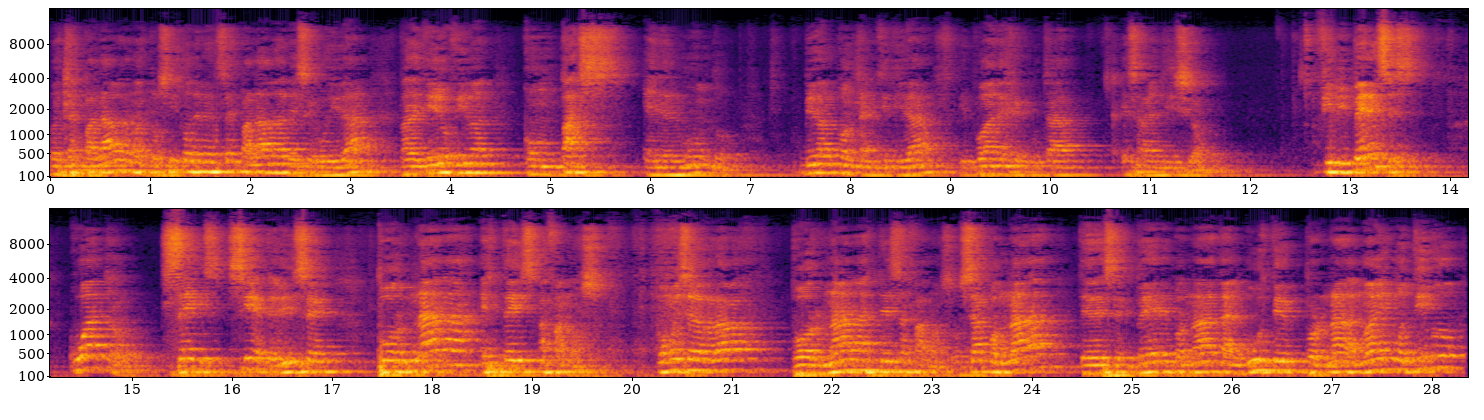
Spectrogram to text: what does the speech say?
nuestras palabras, nuestros hijos deben ser palabras de seguridad para que ellos vivan con paz en el mundo, vivan con tranquilidad y puedan ejecutar esa bendición. Filipenses 4, 6, 7 dice, por nada estéis afanosos. ¿Cómo dice la palabra? Por nada estés afanoso. O sea, por nada te desesperes, por nada te angusties, por nada. No hay motivo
